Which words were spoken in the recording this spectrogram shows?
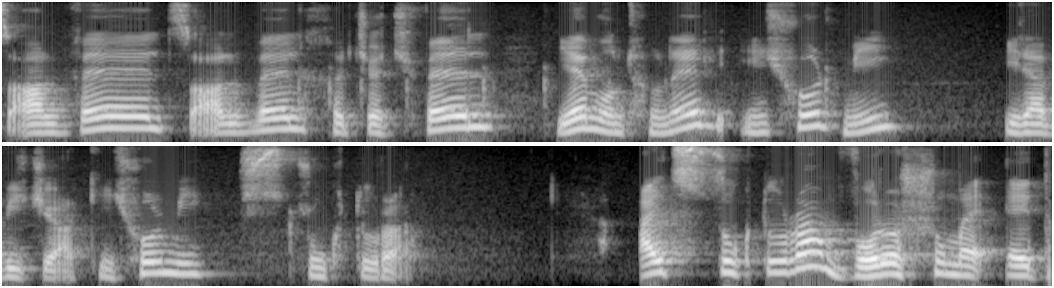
ծալվել, ծալվել, խճճվել եւ ընդունել ինչ որ մի իրավիճակ, ինչ որ մի ստրուկտուրա այդ ստրուկտուրան որոշում է այդ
